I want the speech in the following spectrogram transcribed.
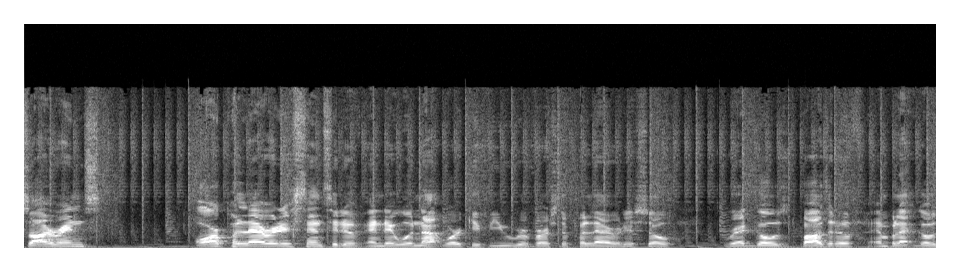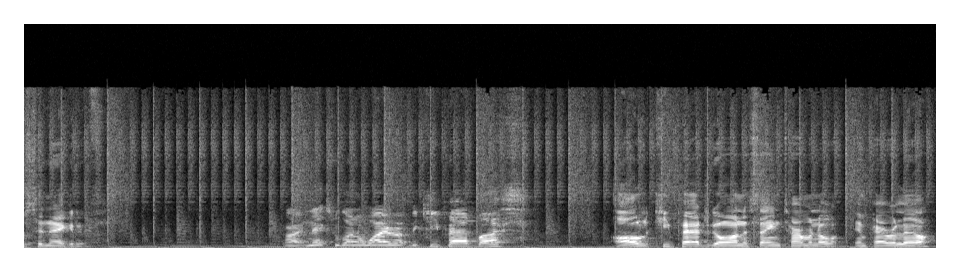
Sirens are polarity sensitive and they will not work if you reverse the polarity. So red goes positive and black goes to negative. All right, next we're gonna wire up the keypad bus. All the keypads go on the same terminal in parallel.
